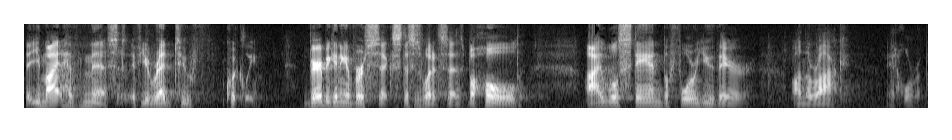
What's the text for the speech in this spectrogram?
that you might have missed if you read too quickly. very beginning of verse 6, this is what it says Behold, I will stand before you there on the rock at Horeb.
